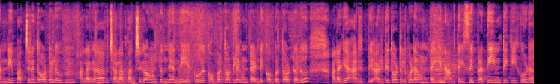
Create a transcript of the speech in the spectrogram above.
అన్నీ పచ్చని తోటలు అలాగా చాలా పచ్చగా ఉంటుంది. అన్నీ ఎక్కువగా కొబ్బరి తోటలే ఉంటాయండి. కొబ్బరి తోటలు అలాగే అరటి అరటి తోటలు కూడా ఉంటాయి. నాకు తెలిసి ప్రతి ఇంటికి కూడా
